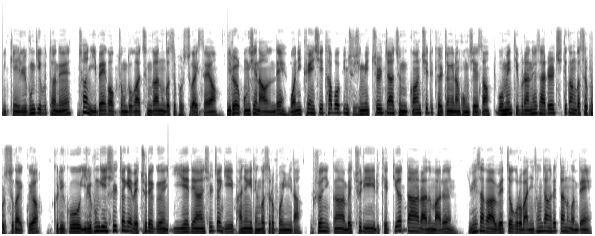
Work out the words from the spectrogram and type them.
이렇게 1분기부터는 1200억 정도가 증가하는 것을 볼 수가 있어요. 1월 공시에 나오는데 머니 QNC 탑업인 주식 및 출자 증권 취득 결정이란 공시에서 모멘티브라는 회사를 취득한 것을 볼 수가 있고요. 그리고 1분기 실적의 매출액은 이에 대한 실적이 반영이 된 것으로 보입니다. 그러니까 매출이 이렇게 뛰었다라는 말은 이 회사가 외적으로 많이 성장을 했다는 건데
